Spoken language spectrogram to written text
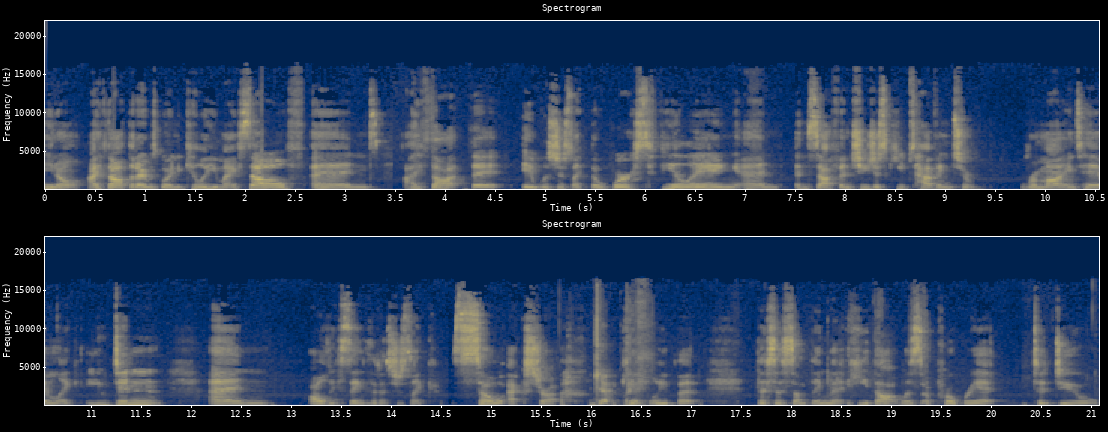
you know, I thought that I was going to kill you myself and I thought that it was just like the worst feeling and and stuff and she just keeps having to remind him like you didn't and all these things and it's just like so extra. Yep. I can't believe that this is something that he thought was appropriate to do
